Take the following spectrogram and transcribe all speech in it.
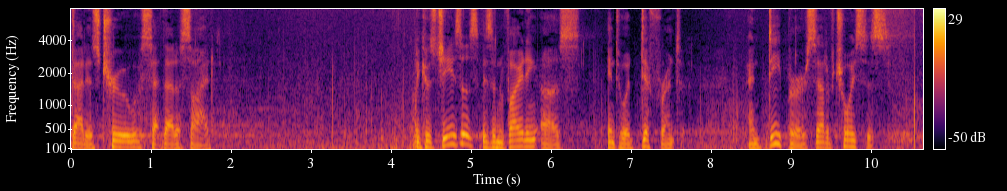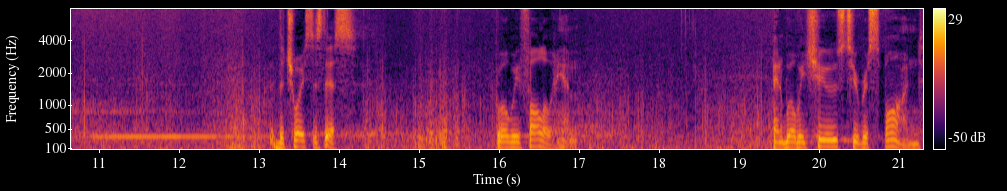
That is true, set that aside. Because Jesus is inviting us into a different and deeper set of choices. The choice is this Will we follow him? And will we choose to respond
